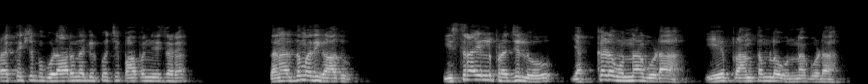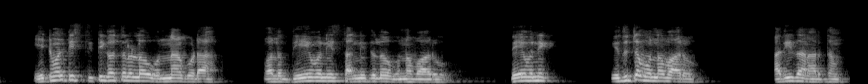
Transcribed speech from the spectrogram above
ప్రత్యక్షపు గుడారం దగ్గరికి వచ్చి పాపం చేశారా? దాని అర్థం అది కాదు. ఇస్రాయిల్ ప్రజలు ఎక్కడ ఉన్నా కూడా ఏ ప్రాంతంలో ఉన్నా కూడా ఎటువంటి స్థితిగతులలో ఉన్నా కూడా వాళ్ళు దేవుని సన్నిధిలో ఉన్నవారు. దేవుని ఎదుట ఉన్నవారు. అది దాని అర్థం.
